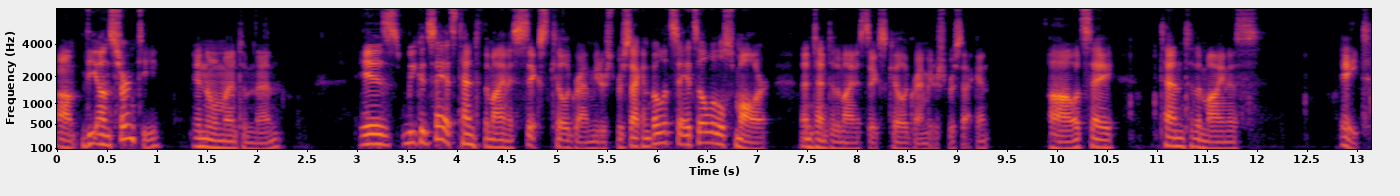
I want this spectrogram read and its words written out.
Um, the uncertainty in the momentum then is, we could say it's 10 to the minus 6 kilogram meters per second, but let's say it's a little smaller than 10 to the minus 6 kilogram meters per second. Uh, let's say 10 to the minus 8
